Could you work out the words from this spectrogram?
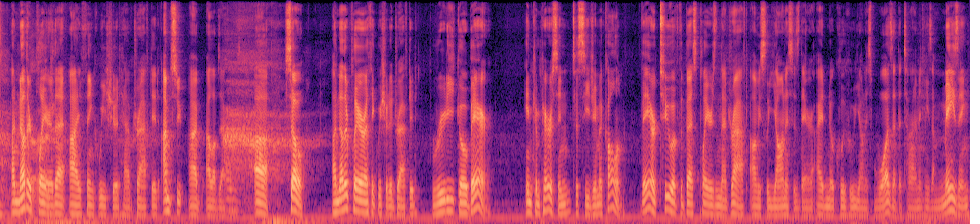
another player that I think we should have drafted. I'm su- I, I love Zach. Collins. Uh, so another player I think we should have drafted, Rudy Gobert, in comparison to C.J. McCollum. They are two of the best players in that draft. Obviously, Giannis is there. I had no clue who Giannis was at the time, and he's amazing.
